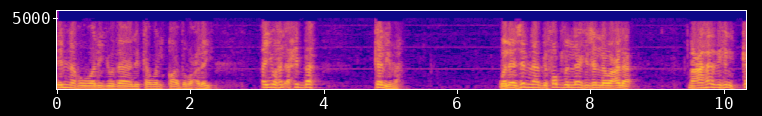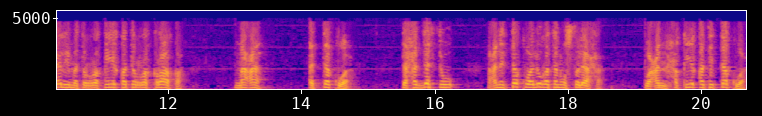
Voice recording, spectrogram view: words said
إنه ولي ذلك والقادر عليه. أيها الأحبة كلمة. ولا زلنا بفضل الله جل وعلا مع هذه الكلمة الرقيقة الرقراقة مع التقوى. تحدثت عن التقوى لغة واصطلاحا وعن حقيقة التقوى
